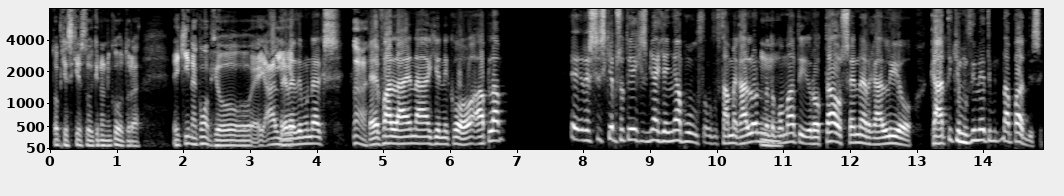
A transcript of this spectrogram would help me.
το πιες και στο κοινωνικό τώρα. Εκεί είναι ακόμα πιο ε, άλλη. Ρε παιδί μου, εντάξει. Έβαλα ένα γενικό. Απλά ε, ρε, εσύ σκέψου ότι έχεις μια γενιά που θα μεγαλώνει με το κομμάτι ρωτάω σε ένα εργαλείο κάτι και μου δίνει έτοιμη την απάντηση.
